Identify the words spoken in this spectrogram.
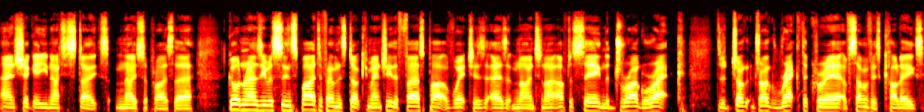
And sugar, United States. No surprise there. Gordon Ramsay was inspired to film this documentary, the first part of which is airs at nine tonight. After seeing the drug wreck, the drug, drug wreck the career of some of his colleagues.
